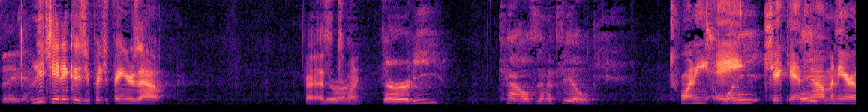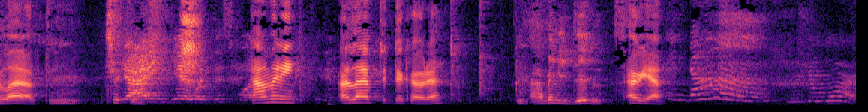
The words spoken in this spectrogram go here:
Say. You cheated because you put your fingers out. But it's There are 20. 30 cows in a field. 28 chickens. 28. How many are left? Chickens. Yeah, I didn't get what this was. How many are left, Dakota? How many didn't? Oh, yeah. There's no more.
